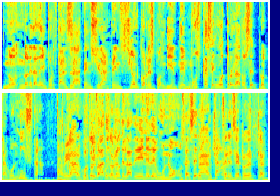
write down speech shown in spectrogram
no, no le dan la importancia, La atención. la atención correspondiente, buscas en otro lado ser protagonista. A ver, Claro, Porque va dentro hablando. del ADN de uno, o sea, ser Claro, escuchado. ser el centro de- claro.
